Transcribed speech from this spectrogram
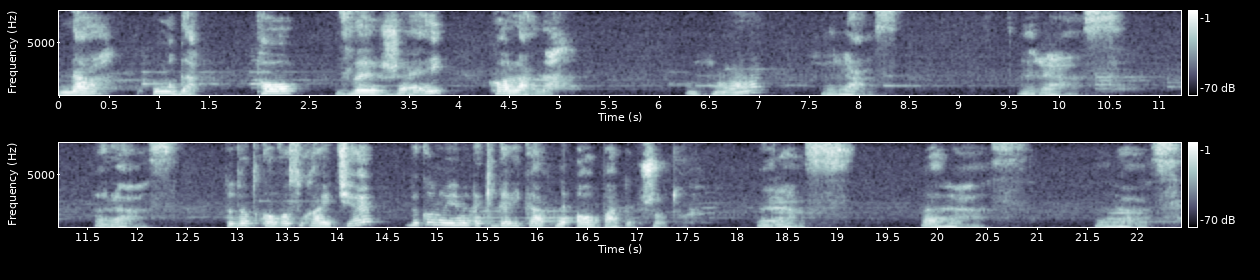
na uda powyżej kolana. Mhm. Raz, raz, raz. Dodatkowo, słuchajcie, wykonujemy taki delikatny opad do przodu. Raz, raz, raz,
